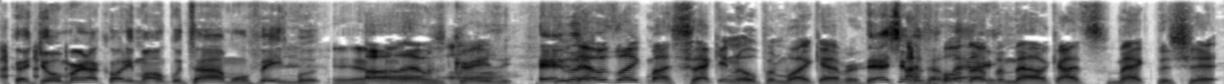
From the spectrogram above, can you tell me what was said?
because Joe Murdoch called him my Uncle Tom on Facebook. Yeah. Oh, that was uh-huh. crazy. Hey, Dude, look. that was like my second open mic ever. That shit was I pulled hilarious. up and Malachi smacked the shit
